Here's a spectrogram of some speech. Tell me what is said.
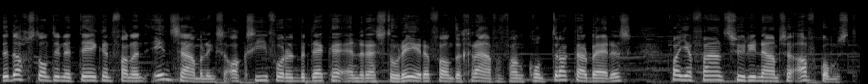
De dag stond in het teken van een inzamelingsactie voor het bedekken en restaureren van de graven van contractarbeiders van Javaans-Surinaamse afkomst.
